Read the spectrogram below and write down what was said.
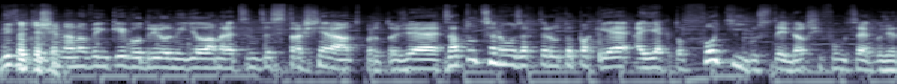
Vy na novinky od Realme dělám recenze strašně rád, protože za tu cenu, za kterou to pak je a jak to fotí, plus ty další funkce, jakože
